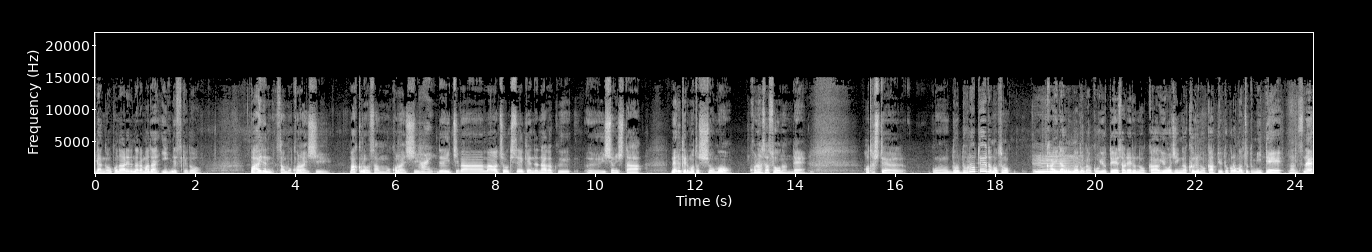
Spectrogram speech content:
談が行われるならまだいいんですけどバイデンさんも来ないしマクロンさんも来ないし、はい、で一番まあ長期政権で長く一緒にしたメルケル元首相も来なさそうなんで。うん果たしてこのどどの程度のその会談などがこう予定されるのか要人が来るのかっていうところもちょっと未定なんですね。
